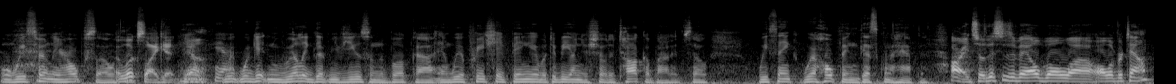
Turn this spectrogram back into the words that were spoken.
Well, we certainly hope so. It looks like it, yeah. yeah. We're getting really good reviews on the book, uh, and we appreciate being able to be on your show to talk about it. So we think, we're hoping that's going to happen. All right, so this is available uh, all over town?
